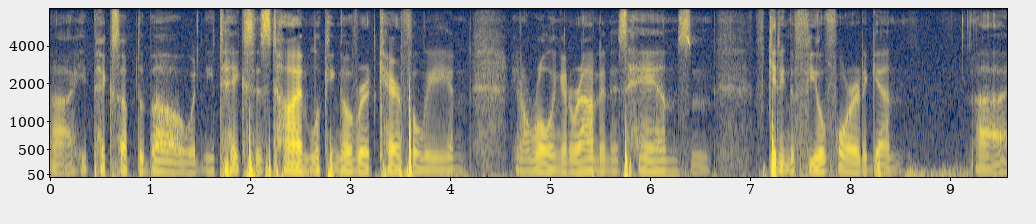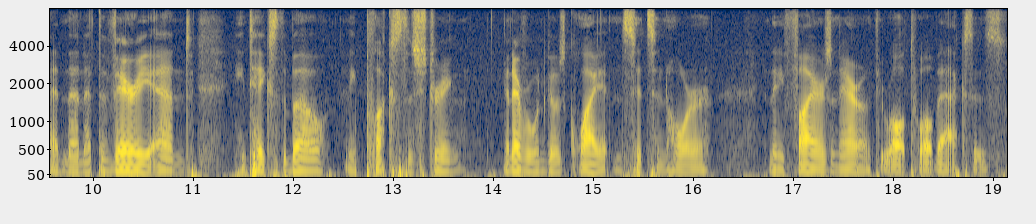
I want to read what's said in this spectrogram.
uh, he picks up the bow and he takes his time looking over it carefully and, you know, rolling it around in his hands and getting the feel for it again. Uh, and then at the very end, he takes the bow and he plucks the string, and everyone goes quiet and sits in horror. And then he fires an arrow through all twelve axes.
